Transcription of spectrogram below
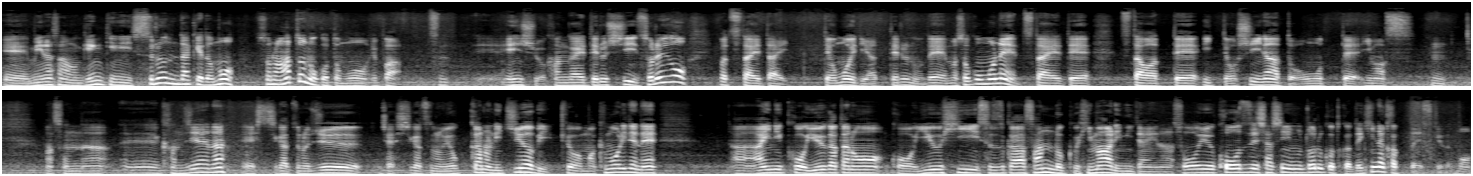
えー、皆さんを元気にするんだけども、その後のことも、やっぱ、演習は考えてるし、それをやっ伝えたいって思いでやってるので、まあ、そこもね、伝えて、伝わっていってほしいなと思っています。うん。まあ、そんな、えー、感じやな。えー、7月の10、じゃあ7月の4日の日曜日、今日はま曇りでね、ああいにくこう夕方のこう夕日鈴鹿三六ひまわりみたいなそういう構図で写真を撮ることができなかったですけども、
